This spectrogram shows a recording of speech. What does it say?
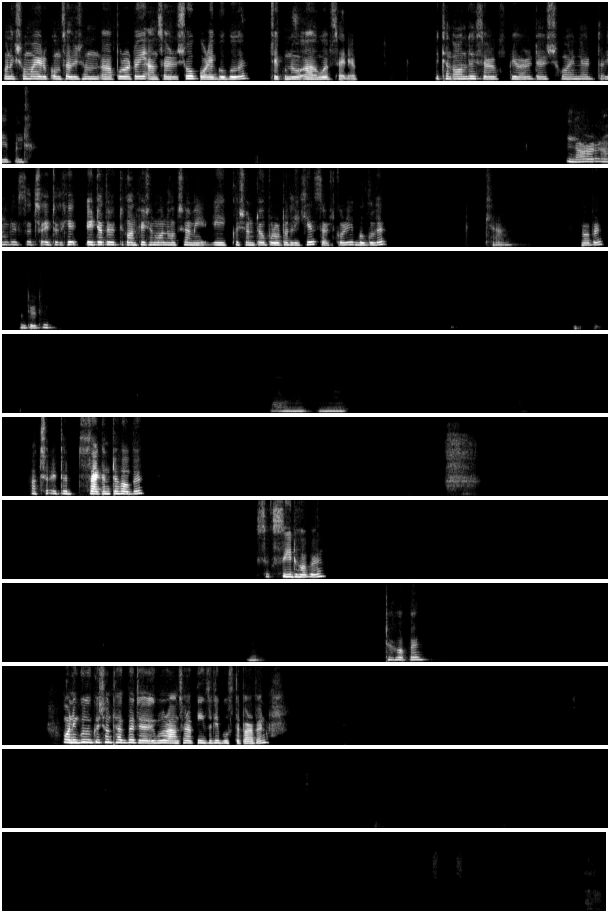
অনেক সময় এরকম সাজেশন পুরোটাই আনসার শো করে গুগলে যে কোনো ওয়েবসাইটে We can only serve pure dash wine at the event. আচ্ছা এটা দেখে এইটাতে একটু কনফিউশন মনে হচ্ছে, আমি এই কোয়েশনটাও পুরোটা লিখে সার্চ করি গুগলে হবে আচ্ছা এটা সেকেন্ডটা হবে। succeed হবে। এটা হবে। অনেকগুলো কোয়েশ্চেন থাকবে যে এগুলোর আনসার আপনি ইজিলি বুঝতে পারবেন।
